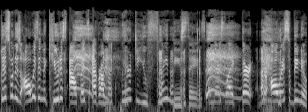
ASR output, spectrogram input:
This one is always in the cutest outfits ever. I'm like, where do you find these things? And there's like they're they're always something new.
